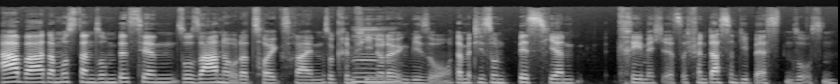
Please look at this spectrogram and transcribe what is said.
aber da muss dann so ein bisschen so Sahne oder Zeugs rein, so Creme Fine Mm. oder irgendwie so, damit die so ein bisschen cremig ist. Ich finde, das sind die besten Soßen.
